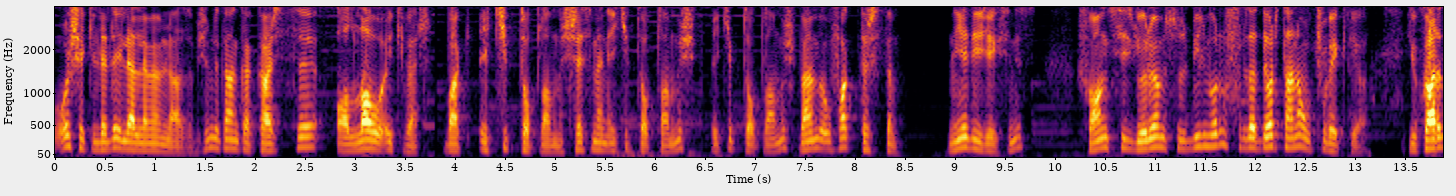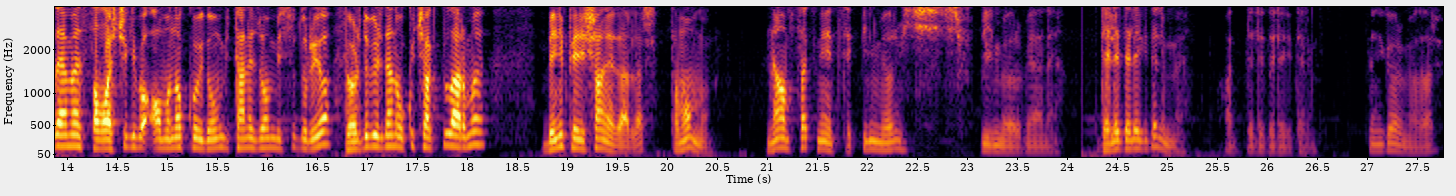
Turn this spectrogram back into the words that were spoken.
O şekilde de ilerlemem lazım. Şimdi kanka karşısı Allahu Ekber. Bak ekip toplanmış. Resmen ekip toplanmış. Ekip toplanmış. Ben bir ufak tırstım. Niye diyeceksiniz? Şu an siz görüyor musunuz bilmiyorum. Şurada 4 tane okçu bekliyor. Yukarıda hemen savaşçı gibi amına koyduğum bir tane zombisi duruyor. Dördü birden oku çaktılar mı beni perişan ederler. Tamam mı? Ne yapsak ne etsek bilmiyorum. Hiç bilmiyorum yani. Dele dele gidelim mi? Hadi dele dele gidelim. Beni görmüyorlar.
